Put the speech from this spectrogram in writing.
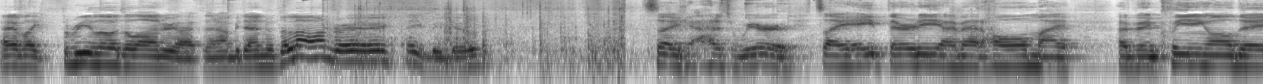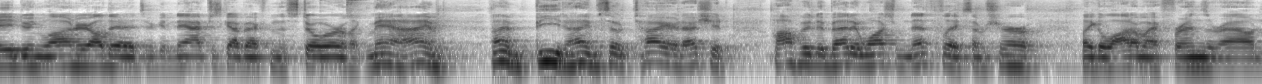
I have like three loads of laundry left, and I'll be done with the laundry. Hey, big dude. It's like ah, it's weird. It's like 8:30. I'm at home. I I've been cleaning all day, doing laundry all day. I took a nap, just got back from the store. I'm like, man, I'm I'm beat. I am so tired. I should hop into bed and watch some Netflix. I'm sure like a lot of my friends around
